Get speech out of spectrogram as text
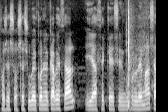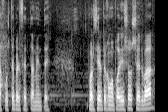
pues eso, se sube con el cabezal y hace que sin ningún problema se ajuste perfectamente. Por cierto, como podéis observar,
